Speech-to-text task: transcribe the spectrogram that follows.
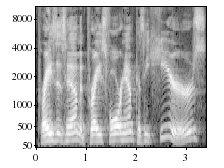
praises him and prays for him because he hears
